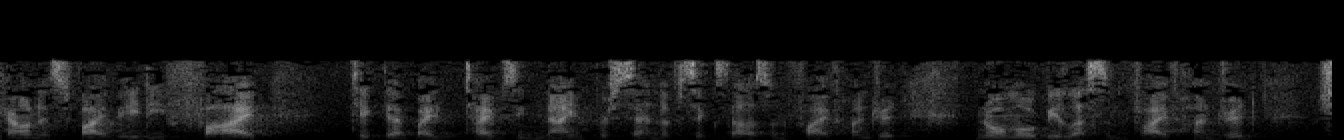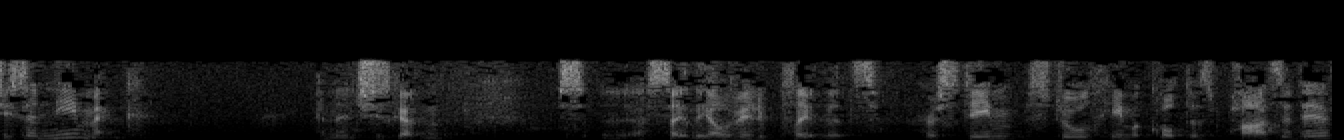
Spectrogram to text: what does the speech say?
count is 585. Take that by typing 9% of 6,500. Normal would be less than 500. She's anemic. And then she's got slightly elevated platelets. Her steam, stool hemocult is positive.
